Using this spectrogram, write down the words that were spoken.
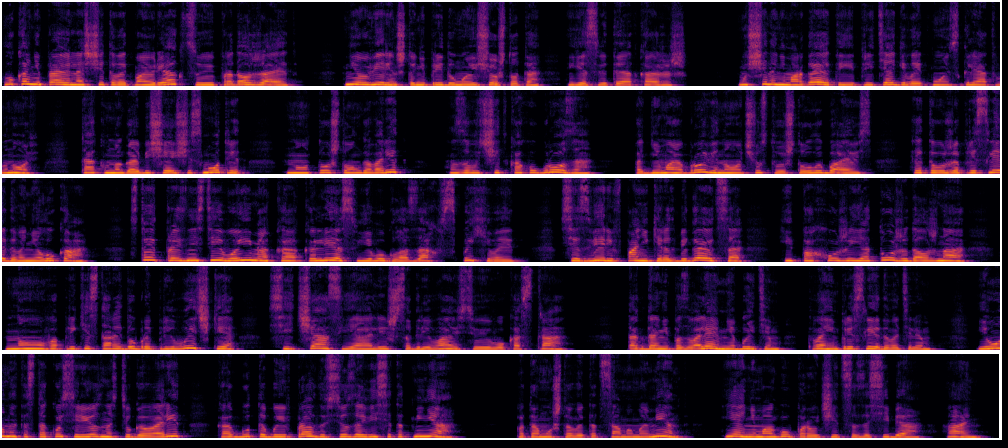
Лука неправильно считывает мою реакцию и продолжает. Не уверен, что не придумаю еще что-то, если ты откажешь. Мужчина не моргает и притягивает мой взгляд вновь. Так многообещающе смотрит, но то, что он говорит, звучит как угроза. Поднимаю брови, но чувствую, что улыбаюсь. Это уже преследование Лука. Стоит произнести его имя, как лес в его глазах вспыхивает. Все звери в панике разбегаются, и, похоже, я тоже должна, но, вопреки старой доброй привычке, сейчас я лишь согреваюсь у его костра. Тогда не позволяй мне быть им, твоим преследователем. И он это с такой серьезностью говорит, как будто бы и вправду все зависит от меня. Потому что в этот самый момент я не могу поручиться за себя, Ань.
